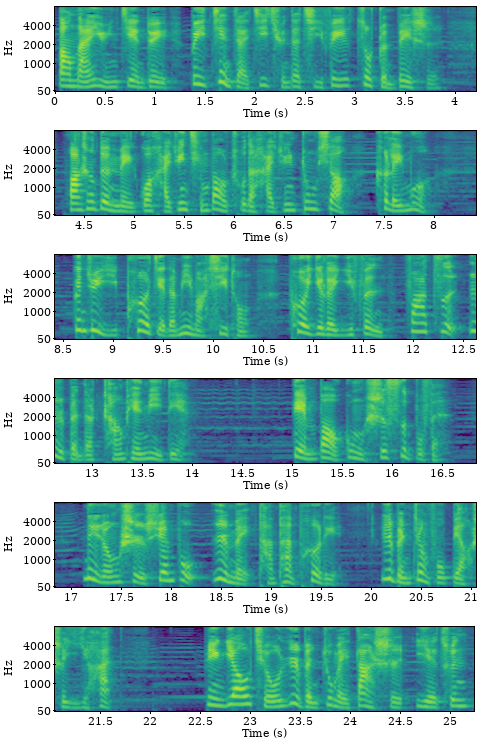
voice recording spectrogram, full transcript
当南云舰队为舰载机群的起飞做准备时，华盛顿美国海军情报处的海军中校克雷默，根据已破解的密码系统，破译了一份发自日本的长篇密电。电报共十四部分，内容是宣布日美谈判破裂，日本政府表示遗憾。并要求日本驻美大使野村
